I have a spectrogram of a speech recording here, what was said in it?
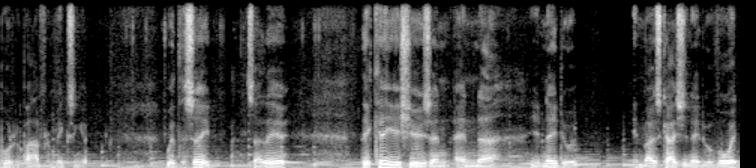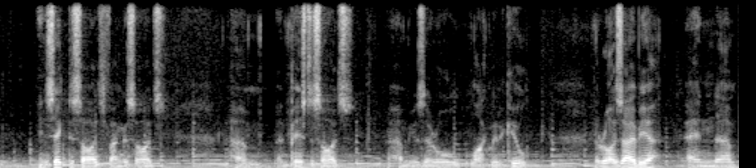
put it apart from mixing it with the seed. So they're, they're key issues and, and uh, you need to, in most cases, you need to avoid insecticides, fungicides um, and pesticides um, because they're all likely to kill the rhizobia and, um,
